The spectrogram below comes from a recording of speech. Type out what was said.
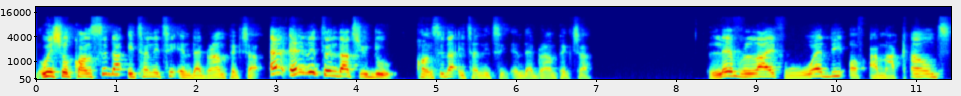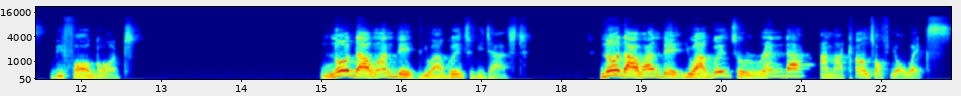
We should consider eternity in the grand picture. A- anything that you do, consider eternity in the grand picture. Live life worthy of an account before God. Know that one day you are going to be judged. Know that one day you are going to render an account of your works.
